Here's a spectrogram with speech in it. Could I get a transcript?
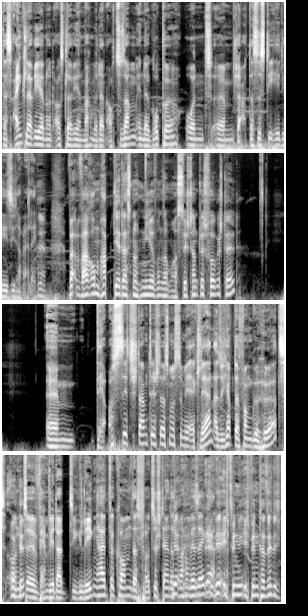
das Einklarieren und Ausklarieren machen wir dann auch zusammen in der Gruppe. Und ähm, ja, das ist die Idee dieser Rallye. Ja. Warum habt ihr das noch nie auf unserem Ostsee-Stammtisch vorgestellt? Ähm, der Ostsitz-Stammtisch, das musst du mir erklären. Also ich habe davon gehört okay. und äh, wenn wir da die Gelegenheit bekommen, das vorzustellen, das ja, machen wir sehr gerne. Ich bin, ich bin tatsächlich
